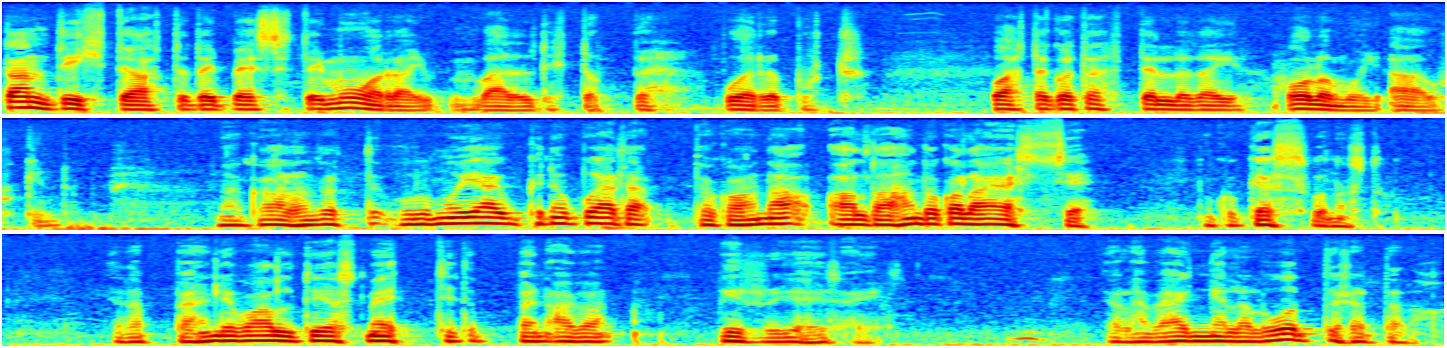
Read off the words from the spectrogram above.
tan tihti tai pesset ei muorai välti toppe puoreput. Vahtako tähtellä tai olmui aukin. Kaalhan totta, ulmu jäykkinä puhuta, joka on altahan tokola ässe, niin kuin kesvunostu. Ja tappahan oli valtiosta metti, tappahan aivan pirri yhdessä. Ja olen vängellä luottoisa talo.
